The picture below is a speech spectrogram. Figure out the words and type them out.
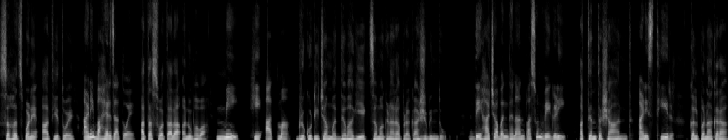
सहजपणे आत येतोय. आणि बाहेर जातोय. आता स्वतःला अनुभवा. मी ही आत्मा. भ्रुकुटीच्या मध्यभागी एक चमकणारा प्रकाशबिंदू. देहाच्या बंधनांपासून वेगळी अत्यंत शांत. आणि स्थिर. कल्पना करा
